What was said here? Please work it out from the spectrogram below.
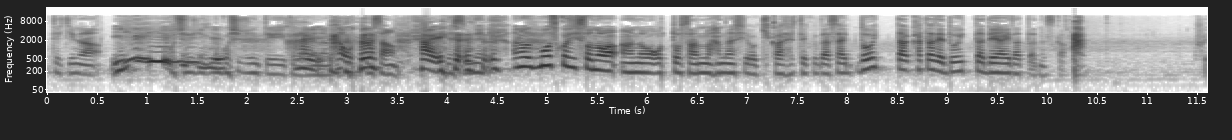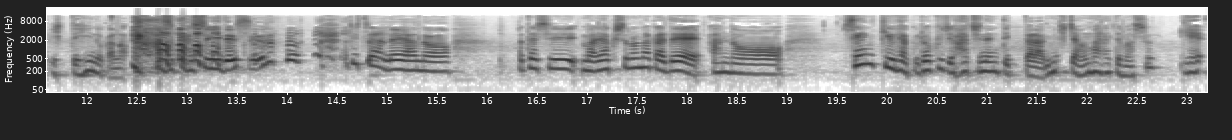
素敵なご主人、ご主人っていう言い方が、はい、夫さん ですね。はい、あの、もう少しその、あの、夫さんの話を聞かせてください。どういった方でどういった出会いだったんですか？言っていいのかな？恥ずかしいです。実はね、あの、私、まあ、役所の中で、あの、1968年って言ったら、美樹ちゃん生まれてます？いえ。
